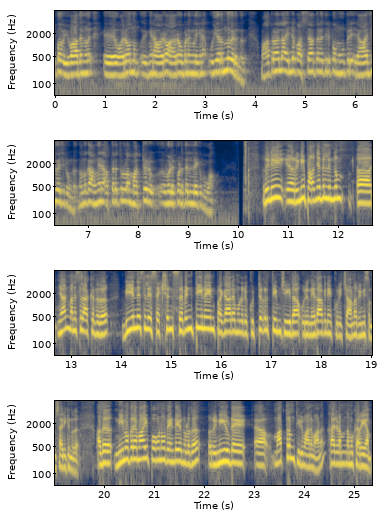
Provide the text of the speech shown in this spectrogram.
ഇപ്പോൾ വിവാദങ്ങൾ ഓരോന്നും ഇങ്ങനെ ഓരോ ആരോപണങ്ങൾ ഇങ്ങനെ ഉയർന്നു വരുന്നത്. മാത്രമല്ല അതിന്റെ പശ്ചാത്തലത്തിൽ ഇപ്പോൾ മൂപ്പര് രാജിവെച്ചിട്ടുണ്ട്. നമുക്ക് അങ്ങനെ അത്തരത്തിലുള്ള മറ്റൊരു വെളിപ്പെടുത്തലിലേക്ക് പോവാം. റിനി റിനി പറഞ്ഞതിൽ നിന്നും ഞാൻ മനസ്സിലാക്കുന്നത് ബി എൻ എസിലെ സെക്ഷൻ സെവന്റി നയൻ പ്രകാരമുള്ളൊരു കുറ്റകൃത്യം ചെയ്ത ഒരു നേതാവിനെ കുറിച്ചാണ് റിനി സംസാരിക്കുന്നത്. അത് നിയമപരമായി പോകണോ വേണ്ടയോ എന്നുള്ളത് റിനിയുടെ മാത്രം തീരുമാനമാണ്. കാരണം നമുക്കറിയാം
